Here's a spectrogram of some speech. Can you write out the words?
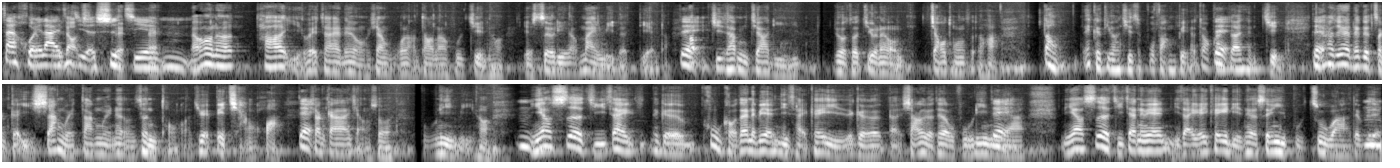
再回来自己的世界，嗯，然后呢，他也会在那种像博朗道那附近哈，也设立了卖米的店的。对，其实他们家离。如果说就那种交通的话，到那个地方其实不方便的，到关山很近。对，他现在那个整个以乡为单位那种认同啊，就会被强化。对，像刚才讲说福利米哈，你要涉及在那个户口在那边，你才可以这个呃享有这种福利米啊。你要涉及在那边，你才可以领那个生育补助啊，对不对？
